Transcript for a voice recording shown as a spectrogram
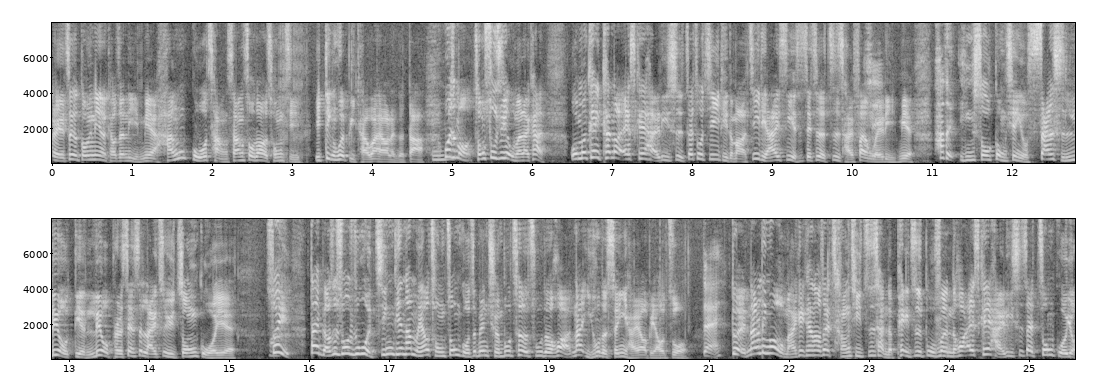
诶这个供应链的调整里面，韩国厂商受到的冲击一定会比台湾还要来得大。为什么？从数据我们来看，我们可以看到 SK 海力士在做记忆体的嘛，记忆体 IC 也是这次的制裁范围里面，它的营收贡献有三十六点六 percent 是来自于中国耶。所以代表是说，如果今天他们要从中国这边全部撤出的话，那以后的生意还要不要做？对对，那另外我们还可以看到，在长期资产的配置部分的话，SK 海力士在中国有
